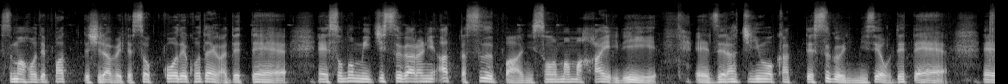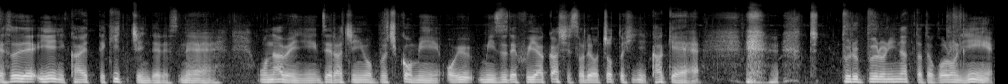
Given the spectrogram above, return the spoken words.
スマホでパッて調べて速攻で答えが出て、え、その道すがらにあったスーパーにそのまま入り、え、ゼラチンを買ってすぐに店を出て、え、それで家に帰ってキッチンでですねお鍋にゼラチンをぶち込みお湯水でふやかしそれをちょっと火にかけプルプルになったところに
